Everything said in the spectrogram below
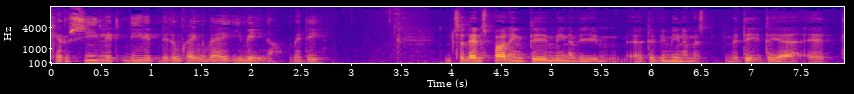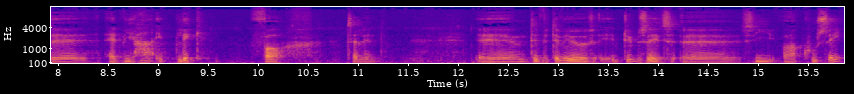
Kan du sige lidt, lige lidt, lidt omkring, hvad I mener med det? Talentspotting, det mener vi, øh, det vi mener med, med det, det er, at, øh, at vi har et blik for talent. Øh, det, det vil jo dybest set øh, sige at kunne se.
